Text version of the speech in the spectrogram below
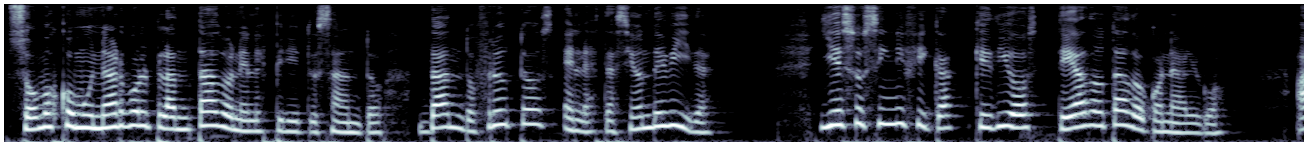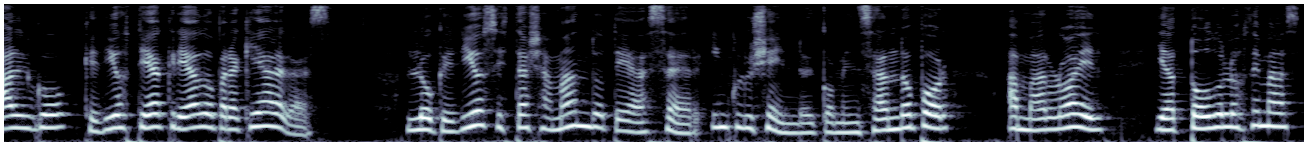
somos como un árbol plantado en el Espíritu Santo, dando frutos en la estación de vida. Y eso significa que Dios te ha dotado con algo, algo que Dios te ha creado para que hagas, lo que Dios está llamándote a hacer, incluyendo y comenzando por amarlo a Él y a todos los demás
